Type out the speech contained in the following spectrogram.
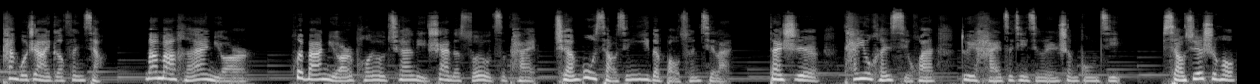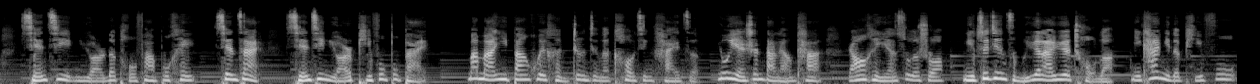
看过这样一个分享：妈妈很爱女儿，会把女儿朋友圈里晒的所有自拍全部小心翼翼地保存起来，但是她又很喜欢对孩子进行人身攻击。小学时候嫌弃女儿的头发不黑，现在嫌弃女儿皮肤不白。妈妈一般会很正经的靠近孩子，用眼神打量他，然后很严肃的说：“你最近怎么越来越丑了？你看你的皮肤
